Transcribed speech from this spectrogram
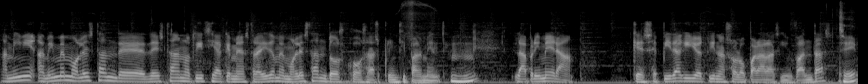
A mí, a mí me molestan de, de esta noticia que me has traído, me molestan dos cosas principalmente. La primera, que se pida guillotina solo para las infantas. Sí.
